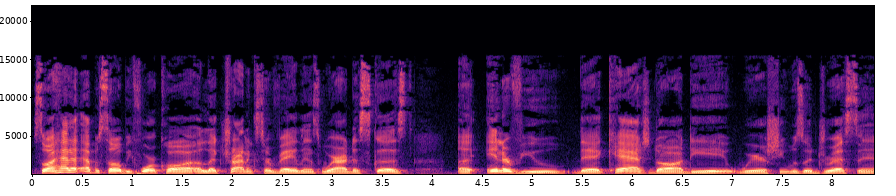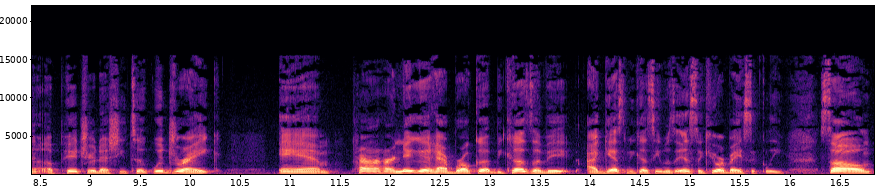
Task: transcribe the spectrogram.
So I had an episode before called Electronic Surveillance where I discussed an interview that Kash Doll did where she was addressing a picture that she took with Drake and her and her nigga had broke up because of it. I guess because he was insecure basically. So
